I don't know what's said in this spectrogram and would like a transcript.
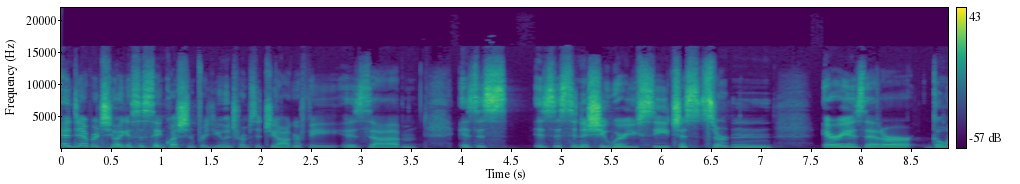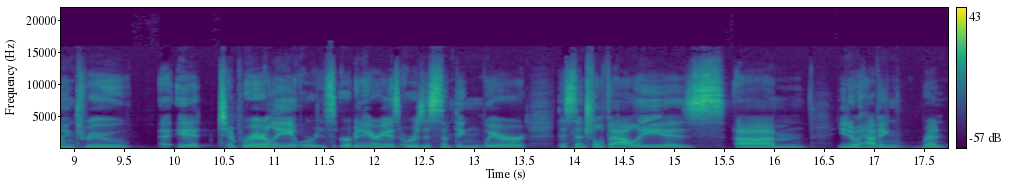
And Deborah, too, I guess the same question for you in terms of geography is um, is this is this an issue where you see just certain areas that are going through it temporarily, or is urban areas, or is this something where the Central Valley is, um, you know, having rent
